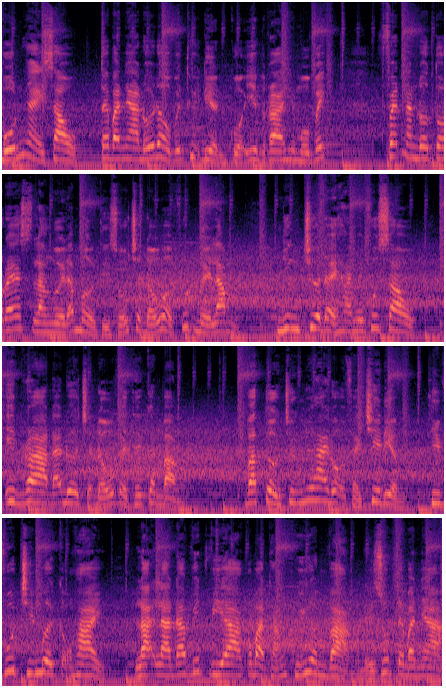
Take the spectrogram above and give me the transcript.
4 ngày sau, Tây Ban Nha đối đầu với Thụy Điển của Ibrahimovic. Fernando Torres là người đã mở tỷ số trận đấu ở phút 15, nhưng chưa đầy 20 phút sau, Ibra đã đưa trận đấu về thế cân bằng. Và tưởng chừng như hai đội phải chia điểm thì phút 90 cộng 2 lại là David Villa có bàn thắng quý hơn vàng để giúp Tây Ban Nha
